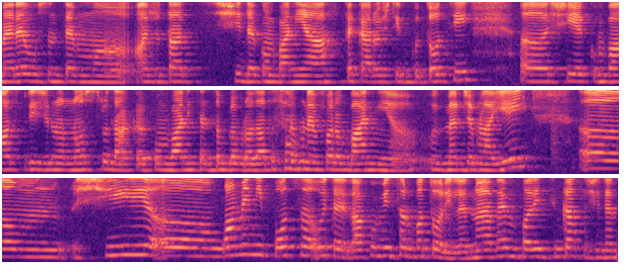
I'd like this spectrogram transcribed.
mereu suntem uh, ajutați și de compania pe care o știm cu toții uh, și e cumva sprijinul nostru dacă cumva ni se întâmplă vreodată să rămânem fără bani, uh, mergem la ei. Um, și uh, oamenii pot să... Uite, acum vin sărbătorile. Noi avem părinți în casă și de 1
